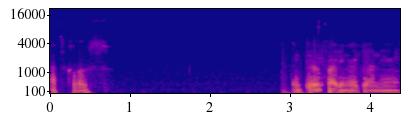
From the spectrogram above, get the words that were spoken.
That's close. I think they were fighting right down here. Here.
